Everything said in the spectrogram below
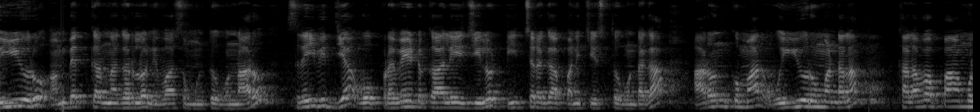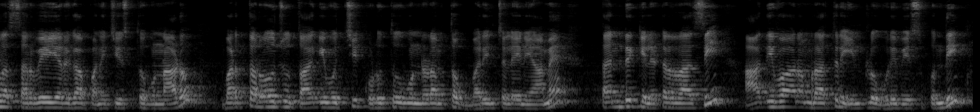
ఉయ్యూరు అంబేద్కర్ నగర్లో నివాసం ఉంటూ ఉన్నారు. శ్రీవిద్య ఓ ప్రైవేటు కాలేజీలో టీచర్గా పనిచేస్తూ ఉండగా అరుణ్ కుమార్ ఉయ్యూరు మండలం కలవపాముల సర్వేయర్గా పనిచేస్తూ ఉన్నాడు. భర్త రోజు తాగి వచ్చి కొడుతూ ఉండడంతో భరించలేని ఆమె తండ్రికి లెటర్ రాసి ఆదివారం రాత్రి ఇంట్లో ఉరివేసుకుంది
